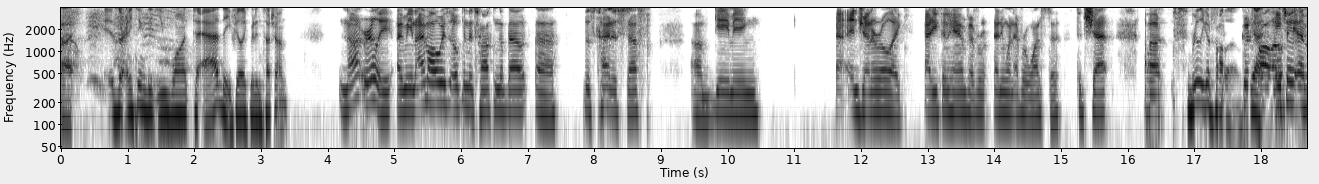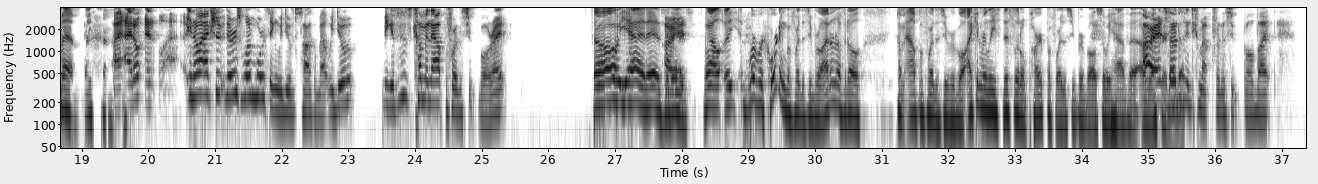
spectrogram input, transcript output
Uh, is there anything that you want to add that you feel like we didn't touch on? Not really. I mean, I'm always open to talking about uh, this kind of stuff, um, gaming uh, in general. Like at Ethan Hamm, if ever anyone ever wants to to chat. Uh, really good follow. Good yeah, follow. H A M M. I, I don't. And, you know, actually, there is one more thing we do have to talk about. We do because this is coming out before the Super Bowl, right? Oh yeah, it is. It is. Well, uh, we're recording before the Super Bowl. I don't know if it'll come out before the Super Bowl. I can release this little part before the Super Bowl, so we have a, a All right, so it doesn't need to come out for the Super Bowl, but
